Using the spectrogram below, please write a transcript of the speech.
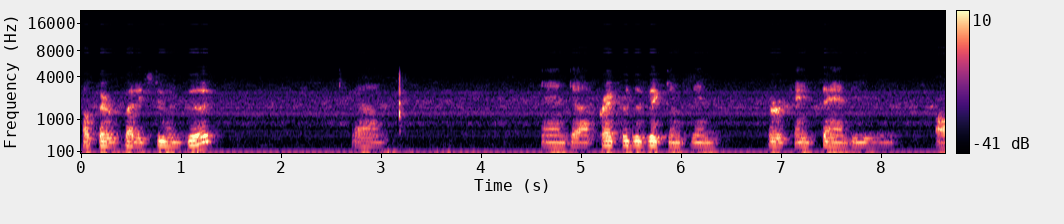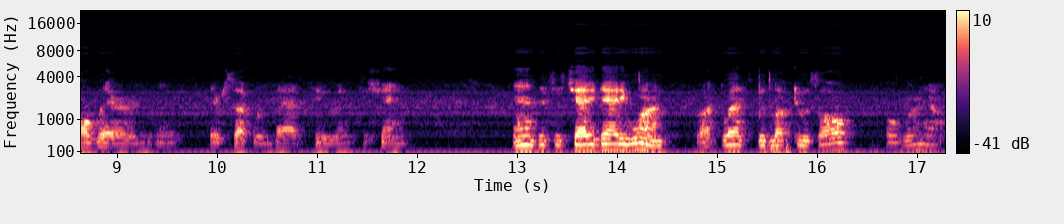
hope everybody's doing good. Um, and uh, pray for the victims in Hurricane Sandy and all there, and, and they're suffering bad too, and it's a shame. And this is Chaddy Daddy 1. God bless, good luck to us all. Over and out.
